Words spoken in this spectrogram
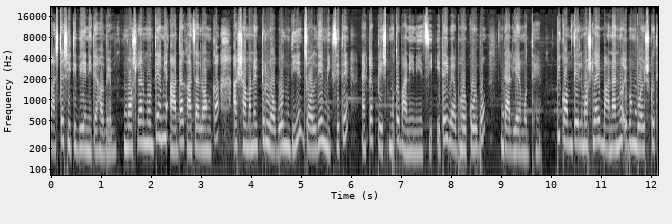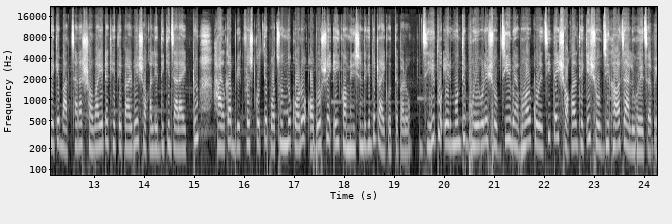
পাঁচটা সিটি দিয়ে নিতে হবে। মশলার মধ্যে আমি আদা, কাঁচা লঙ্কা আর সামান্য একটু লবণ দিয়ে জল দিয়ে মিক্সিতে একটা পেস্ট মতো বানিয়ে নিয়েছি। এটাই ব্যবহার করব ডালিয়ার মধ্যে। কম তেল মশলায় বানানো এবং বয়স্ক থেকে বাচ্চারা সবাই এটা খেতে পারবে। সকালের দিকে যারা একটু হালকা ব্রেকফাস্ট করতে পছন্দ করো, অবশ্যই এই কম্বিনেশনটা কিন্তু ট্রাই করতে পারো। যেহেতু এর মধ্যে ভরে ভরে সবজির ব্যবহার করেছি, তাই সকাল থেকে সবজি খাওয়া চালু হয়ে যাবে।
